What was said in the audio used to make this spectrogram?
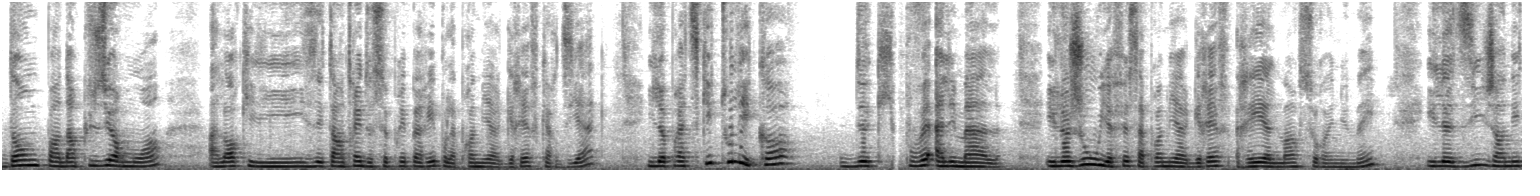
Donc, pendant plusieurs mois, alors qu'ils étaient en train de se préparer pour la première greffe cardiaque, il a pratiqué tous les cas de, qui pouvaient aller mal. Et le jour où il a fait sa première greffe réellement sur un humain, il a dit, j'en ai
